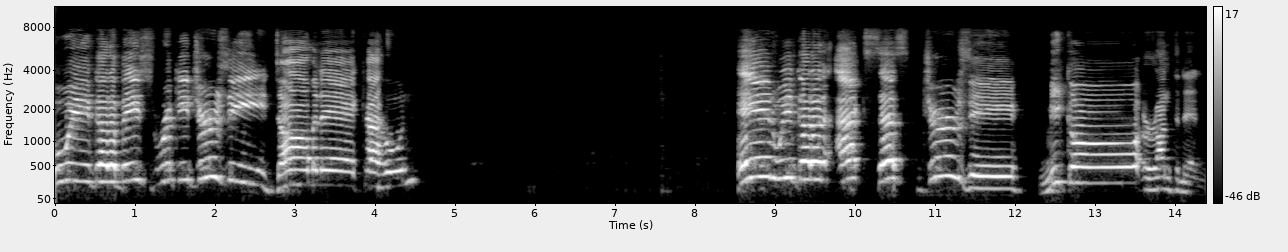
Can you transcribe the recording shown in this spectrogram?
We've got a base rookie jersey, Dominik Kahun. And we've got an access jersey, Mikko Rantanen.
